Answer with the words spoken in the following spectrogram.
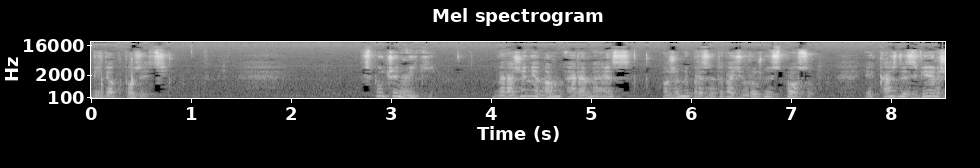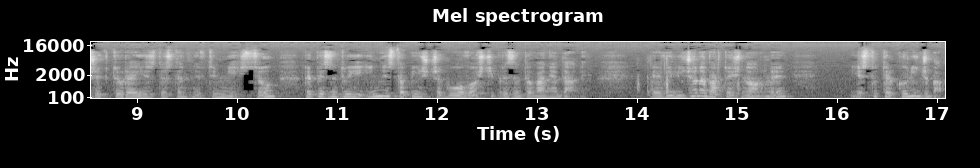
widok pozycji. Współczynniki. Wyrażenia norm RMS możemy prezentować w różny sposób. Każdy z wierszy, które jest dostępny w tym miejscu, reprezentuje inny stopień szczegółowości prezentowania danych. Wyliczona wartość normy jest to tylko liczba.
